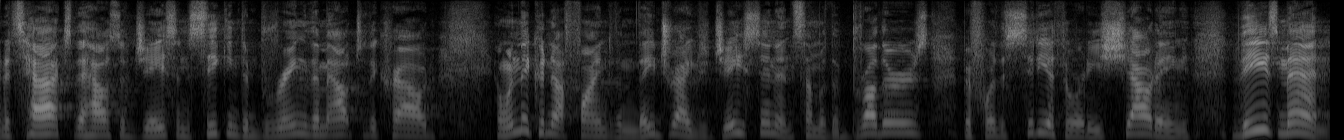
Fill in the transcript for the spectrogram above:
and attacked the house of Jason, seeking to bring them out to the crowd. And when they could not find them, they dragged Jason and some of the brothers before the city authorities, shouting, These men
